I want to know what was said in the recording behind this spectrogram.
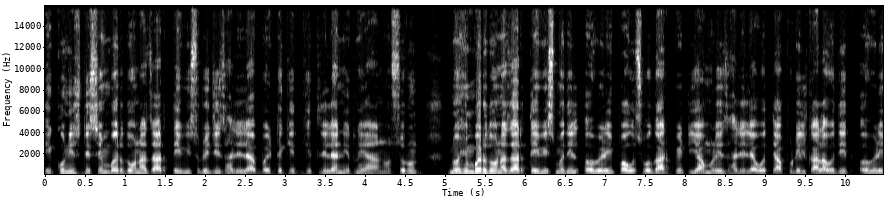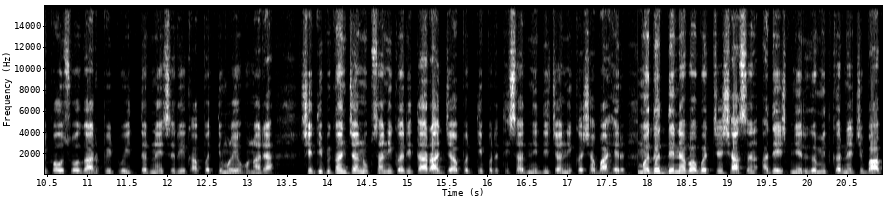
एकोणीस डिसेंबर दोन हजार तेवीस रोजी झालेल्या बैठकीत घेतलेल्या निर्णयानुसरून नोव्हेंबर दोन हजार तेवीसमधील अवेळी पाऊस व गारपीट यामुळे झालेल्या व त्यापुढील कालावधीत अवेळी पाऊस व गारपीट व इतर नैसर्गिक आपत्तीमुळे होणाऱ्या शेती पिकांच्या नुकसानीकरिता राज्य आपत्ती प्रतिसाद निधीच्या निकषाबाहेर मदत देण्याबाबतचे शासन आदेश निर्गमित करण्याची बाब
